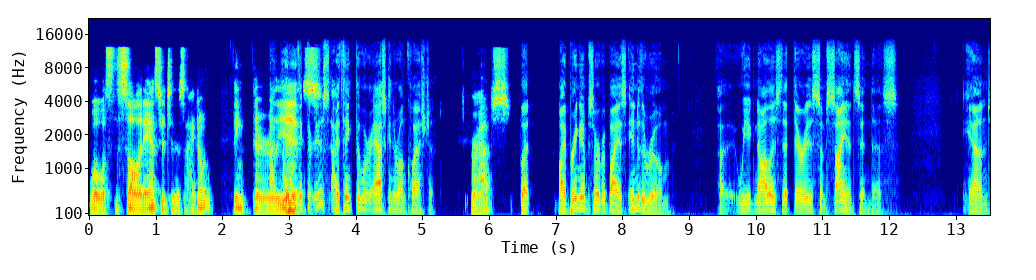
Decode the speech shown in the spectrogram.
well what's the solid answer to this i don't think there really I, is. don't think there is. I think that we're asking the wrong question. perhaps but By bringing observer bias into the room, uh, we acknowledge that there is some science in this, and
